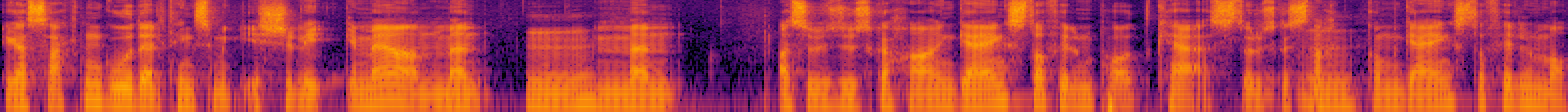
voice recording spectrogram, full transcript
Jeg har sagt en god del ting som jeg ikke liker med han, men, Mm. men Altså, hvis du skal ha en gangsterfilmpodkast, og du skal snakke om gangsterfilmer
